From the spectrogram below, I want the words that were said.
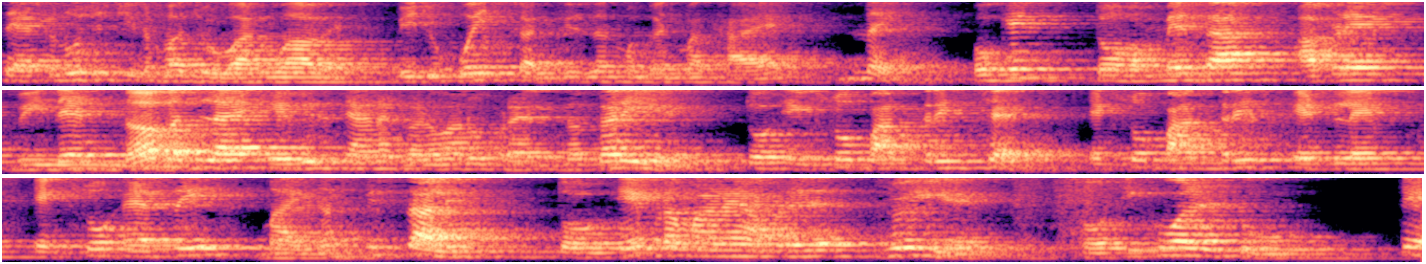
sec નું જ ચિહ્ન જોવાનું આવે. બીજું કોઈ જ કન્ફ્યુઝન મગજમાં થાય નહીં. ઓકે તો હંમેશા આપણે વિધેય ન બદલાય એવી રીતે આને ગણવાનો પ્રયત્ન કરીએ. તો 135 છે. 135 એટલે 180 માઇનસ 45 તો એ પ્રમાણે આપણે જોઈએ તો ઇક્વલ ટુ 10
